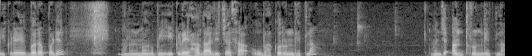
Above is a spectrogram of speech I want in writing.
इकडे बरं पडेल. म्हणून मग मी इकडे हा गालीचा असा उभा करून घेतला. म्हणजे अंथरून घेतला.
